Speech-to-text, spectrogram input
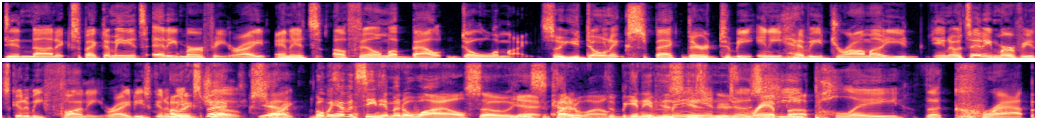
did not expect i mean it's eddie murphy right and it's a film about dolomite so you don't expect there to be any heavy drama you you know it's eddie murphy it's going to be funny right he's going to make expect, jokes yeah. right But we haven't seen him in a while, so Yeah, this is quite kind a of while. the beginning of his, his, Man, his does ramp he up. play the crap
